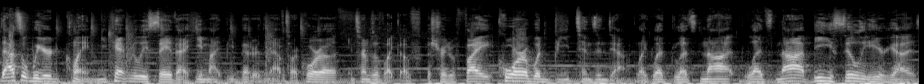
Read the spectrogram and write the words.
that's a weird claim. You can't really say that he might be better than Avatar Korra in terms of like a, a straight up fight. Korra would beat Tenzin down. Like let let's not let's not be silly here, guys.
